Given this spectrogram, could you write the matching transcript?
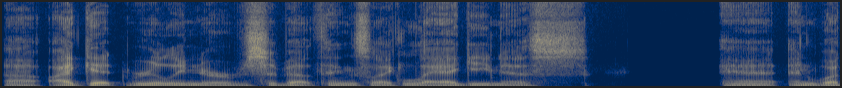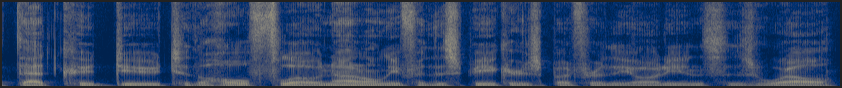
uh, I get really nervous about things like lagginess and, and, what that could do to the whole flow, not only for the speakers, but for the audience as well.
